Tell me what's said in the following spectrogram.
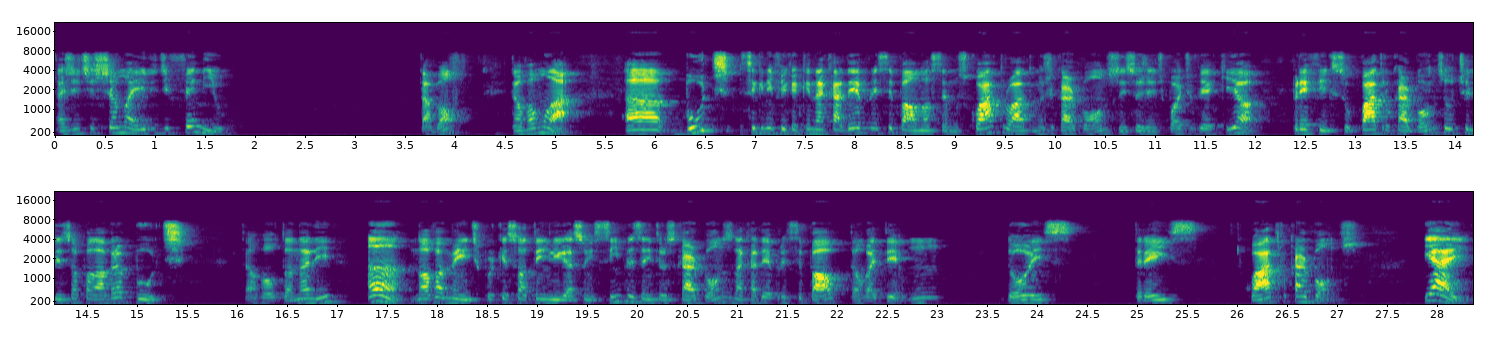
a gente chama ele de fenil. Tá bom? Então vamos lá. Uh, but significa que na cadeia principal nós temos quatro átomos de carbonos, isso a gente pode ver aqui, ó. Prefixo quatro carbonos, eu utilizo a palavra but. Então voltando ali, An, novamente, porque só tem ligações simples entre os carbonos na cadeia principal. Então, vai ter um, dois, três, quatro carbonos. E aí,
